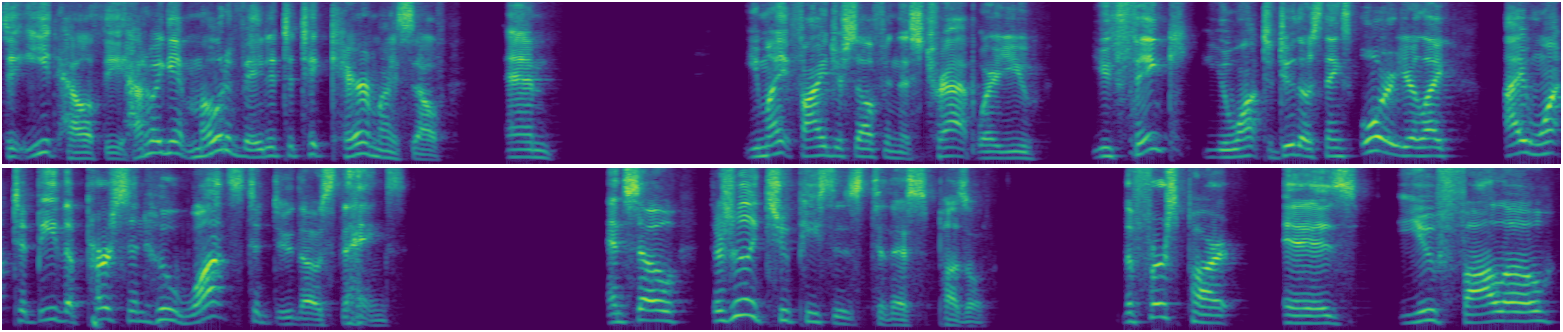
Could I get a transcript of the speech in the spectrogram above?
to eat healthy? How do I get motivated to take care of myself? And you might find yourself in this trap where you you think you want to do those things or you're like I want to be the person who wants to do those things. And so there's really two pieces to this puzzle. The first part is you follow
